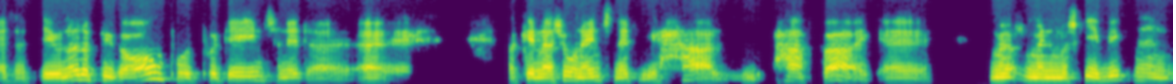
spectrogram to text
Altså, det er jo noget, der bygger ovenpå på det internet og, og, og generation af internet, vi har, har før. Ikke? Øh, Øh, men måske i virkeligheden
